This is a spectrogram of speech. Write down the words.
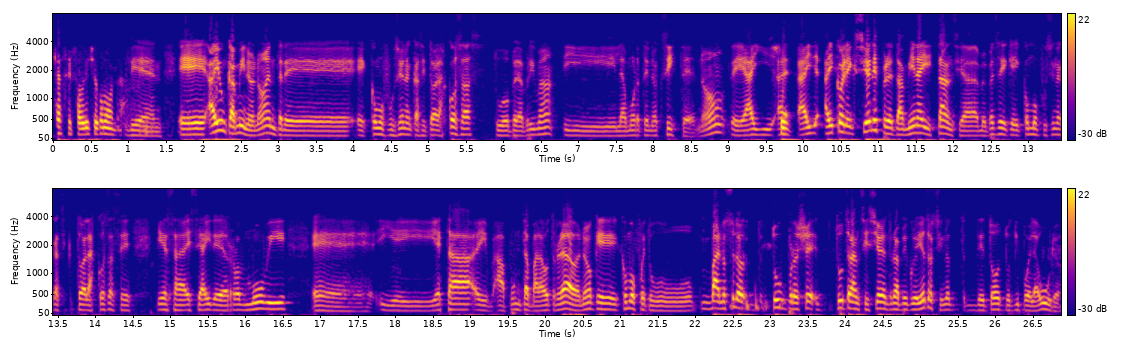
¿Qué haces, Fabricio? ¿Cómo andas? Bien. Eh, hay un camino, ¿no? Entre eh, cómo funcionan casi todas las cosas, tu ópera prima, y la muerte no existe, ¿no? Eh, hay, Sí. hay, hay, hay conexiones, pero también hay distancia. Me parece que cómo funcionan casi todas las cosas eh, tiene esa- ese aire de road movie eh, y, y esta apunta para otro lado, ¿no? Que, ¿Cómo fue tu... Va, no solo tu, tu transición entre una película y otra, sino de todo tu equipo de laburo.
